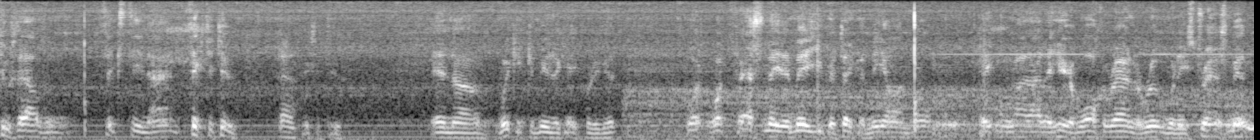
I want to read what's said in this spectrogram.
2069, 62. Yeah. 62. And uh, we can communicate pretty good. What what fascinated me, you could take a neon bulb, take one right out of here, walk around the room when he's transmitting,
